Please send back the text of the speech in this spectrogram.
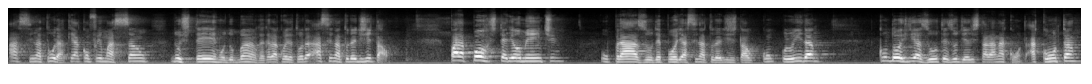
a assinatura, que é a confirmação dos termos do banco, aquela coisa toda, assinatura digital para posteriormente, o prazo depois de assinatura digital concluída, com dois dias úteis o dinheiro estará na conta. A conta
